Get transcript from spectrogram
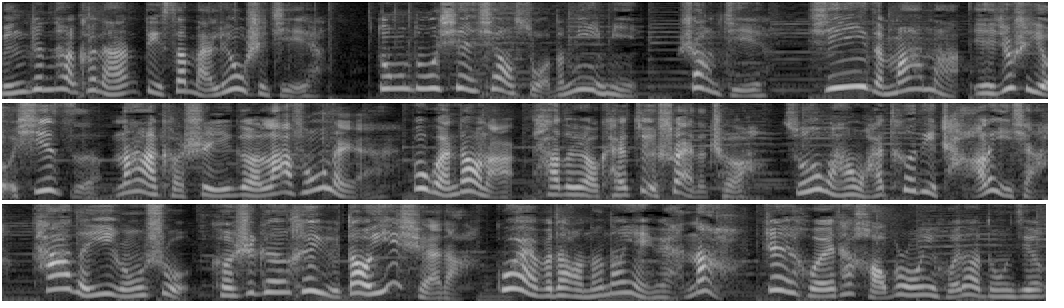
名侦探柯南》第三百六十集《东都现象所的秘密》上集。新一的妈妈，也就是有希子，那可是一个拉风的人，不管到哪儿，她都要开最帅的车。昨晚我还特地查了一下，他的易容术可是跟黑羽道一学的，怪不得能当演员呢。这回他好不容易回到东京，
